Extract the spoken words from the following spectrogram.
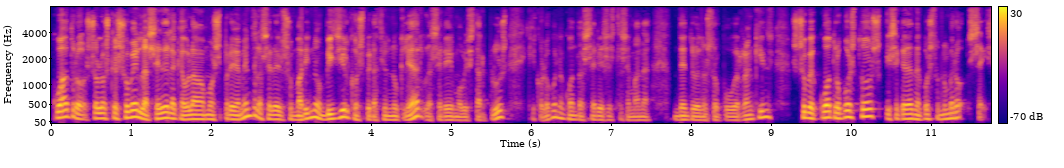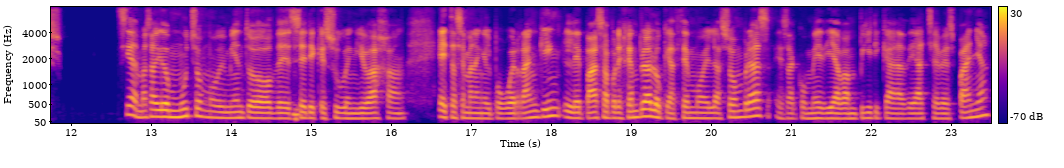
Cuatro son los que suben la serie de la que hablábamos previamente, la serie del submarino, Vigil, Conspiración Nuclear, la serie de Movistar Plus, que coloco en cuantas series esta semana dentro de nuestro Power Rankings. Sube cuatro puestos y se queda en el puesto número 6. Sí, además ha habido mucho movimiento de series que suben y bajan esta semana en el Power Ranking. Le pasa, por ejemplo, a lo que hacemos en las sombras, esa comedia vampírica de HB España,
